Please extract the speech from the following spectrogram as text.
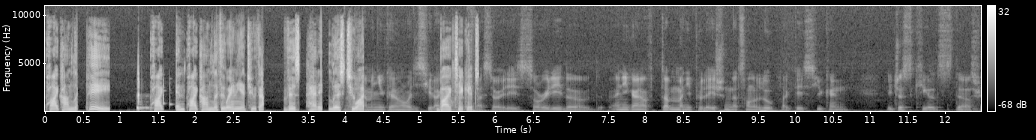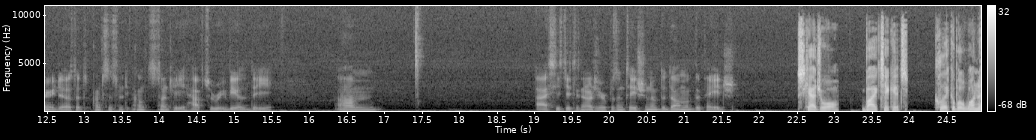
PyCon P. Py in PyCon Lithuania 2000. Vis heading list two. Yeah, I- I mean, you can already see like Buy tickets. So really, the, the any kind of DOM manipulation that's on a loop like this, you can it just kills the screen readers that constantly constantly have to rebuild the um, assistive technology representation of the DOM of the page. Schedule. Buy tickets. Clickable one.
